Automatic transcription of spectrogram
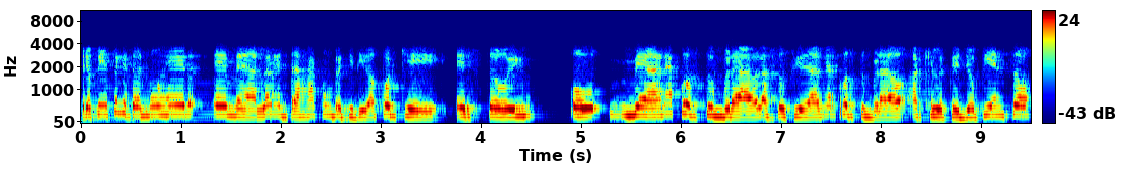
Yo pienso que ser mujer eh, me da la ventaja competitiva porque estoy o me han acostumbrado, la sociedad me ha acostumbrado a que lo que yo pienso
